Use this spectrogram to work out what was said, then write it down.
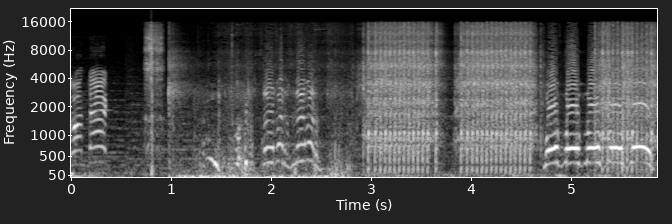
Kontak! Sniper, sniper! Move, move, move, move, move!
